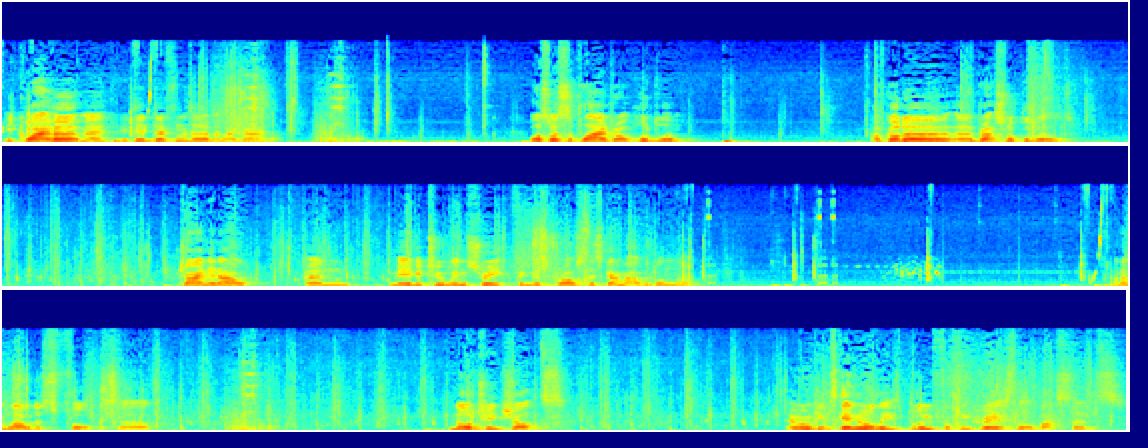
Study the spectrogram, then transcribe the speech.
He quite hurt me. He did definitely hurt me, that guy. What's my supply drop? Hoodlum. I've got a, a brass knuckle build. Trying it out. And maybe two win streak. Fingers crossed. This guy might have a gun though. And I'm loud as fuck, so. No cheap shots. Everyone keeps getting all these blue fucking crates, little bastards.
